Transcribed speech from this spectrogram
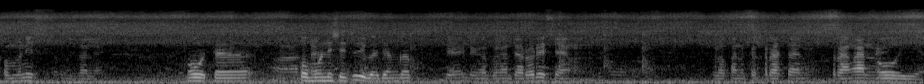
komunis misalnya Oh, te- Eh, komunis itu juga dianggap dia dengan dengan teroris yang melakukan kekerasan serangan Oh iya.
